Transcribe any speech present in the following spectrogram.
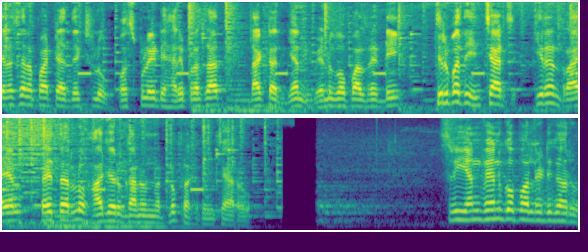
జనసేన పార్టీ అధ్యక్షులు Pasupuleti Hariprasad doctor N Venugopal Reddy Tirupati incharge Kiran Royal తదితరులు హాజరు కానున్నట్లు ప్రకటించారు. శ్రీ ఎన్ వేణుగోపాల్ రెడ్డి గారు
